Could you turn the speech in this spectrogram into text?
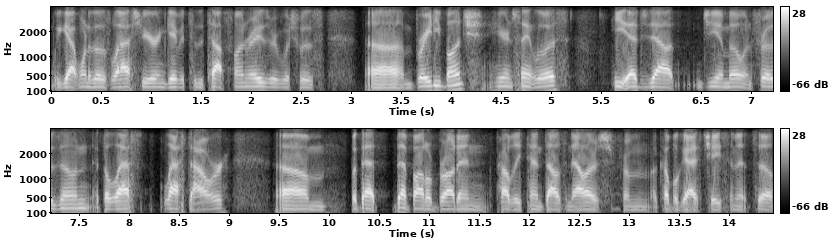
we got one of those last year and gave it to the top fundraiser, which was uh, Brady Bunch here in St. Louis. He edged out GMO and Frozone at the last last hour. Um, but that that bottle brought in probably ten thousand dollars from a couple guys chasing it. So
